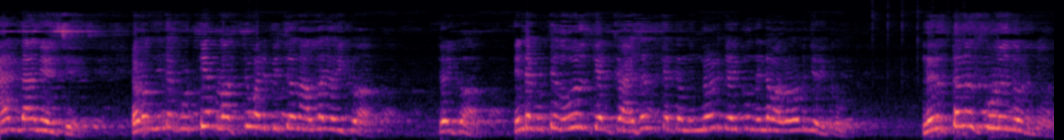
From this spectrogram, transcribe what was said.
അതെന്താന്ന് ചോദിച്ചു? എടോ നിന്റെ കുട്ടിയെ പ്ലസ് ടു പഠിപ്പിച്ചെന്ന് അല്ല ചോദിക്കുക. ചോദിക്കുക. നിന്റെ കുട്ടി ദൂരസ്കരിച്ചോ അസംസ്കരിച്ചോ നിന്നോട് ചോദിക്കും നിന്റെ മകളോടും ചോദിക്കും. നിർത്തണം സ്കൂളിൽ എന്ന് പറഞ്ഞു.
